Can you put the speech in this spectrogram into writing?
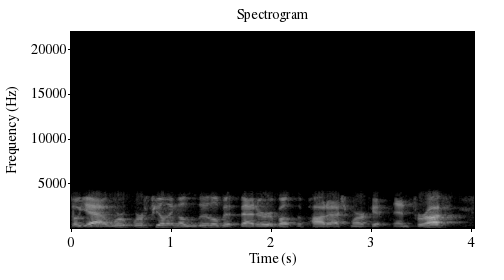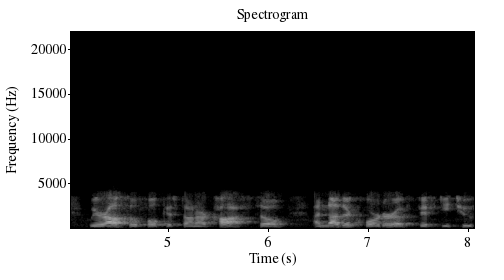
so yeah, we're, feeling a little bit better about the potash market. And for us, we are also focused on our costs. So another quarter of 52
